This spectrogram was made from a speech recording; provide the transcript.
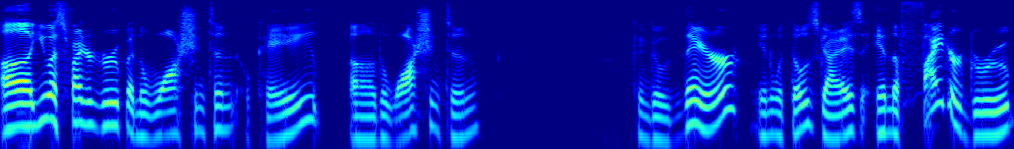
Uh, U.S. Fighter Group and the Washington. Okay, Uh, the Washington can go there in with those guys, and the fighter group.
